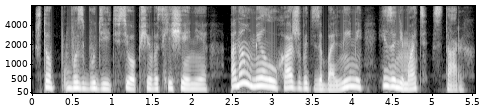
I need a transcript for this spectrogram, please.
чтобы возбудить всеобщее восхищение, она умела ухаживать за больными и занимать старых.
